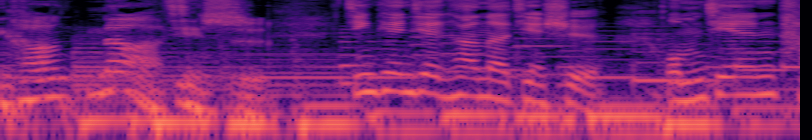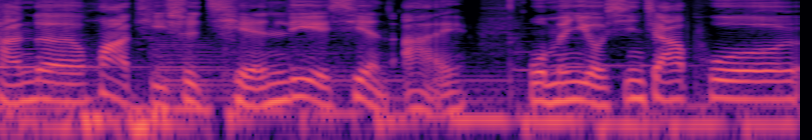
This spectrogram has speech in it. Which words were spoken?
康那件事。今天健康那件事，我们今天谈的话题是前列腺癌。我们有新加坡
